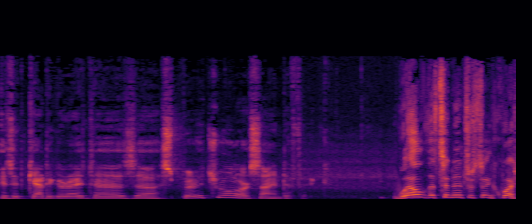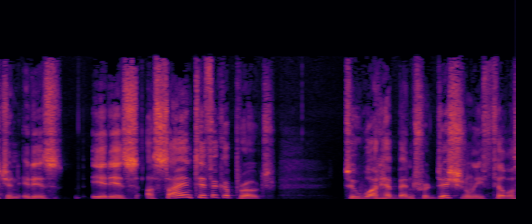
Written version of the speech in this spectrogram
is it categorized as uh, spiritual or scientific? Well, that's an interesting question. It is it is a scientific approach to what have been traditionally philo-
